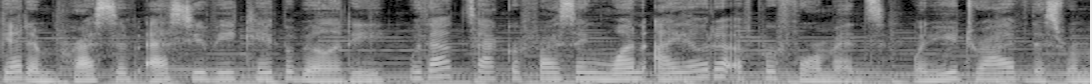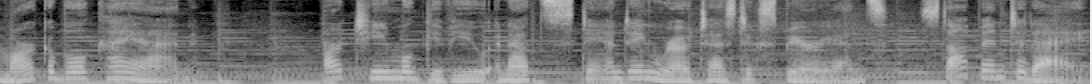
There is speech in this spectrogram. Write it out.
Get impressive SUV capability without sacrificing one iota of performance when you drive this remarkable Cayenne. Our team will give you an outstanding road test experience. Stop in today.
